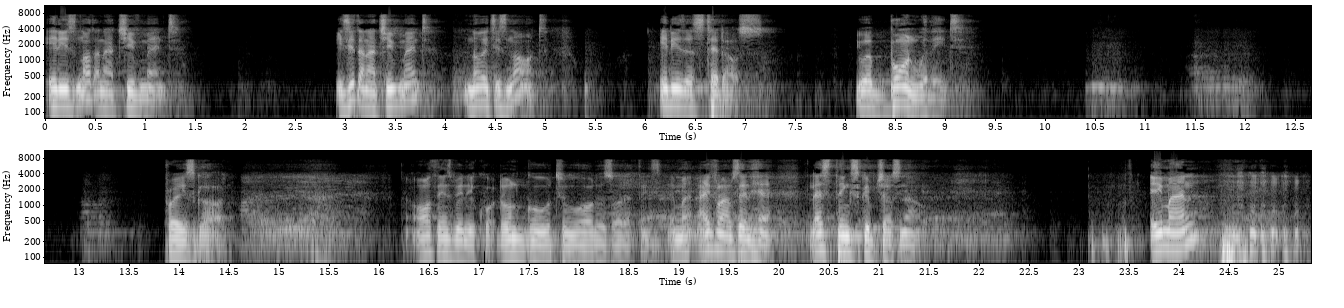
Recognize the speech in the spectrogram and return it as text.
it is not an achievement. Is it an achievement? No, it is not. It is a status. You were born with it. Praise God. All things being equal. Don't go to all those other things. Amen. I what I'm saying here. Let's think scriptures now. Amen.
